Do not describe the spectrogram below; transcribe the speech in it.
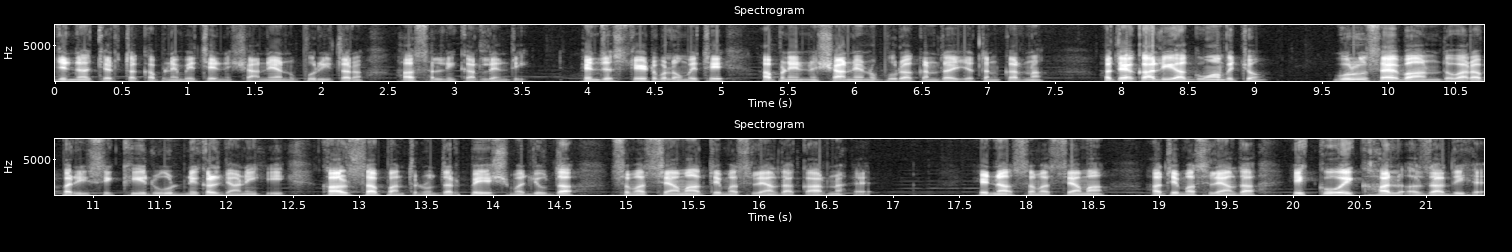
ਜਿੰਨਾ ਚਿਰ ਤੱਕ ਆਪਣੇ ਮਿੱਥੇ ਨਿਸ਼ਾਨਿਆਂ ਨੂੰ ਪੂਰੀ ਤਰ੍ਹਾਂ ਹਾਸਲ ਨਹੀਂ ਕਰ ਲੈਂਦੀ। ਹਿੰਦ ਸਟੇਟ ਵੱਲੋਂ ਮਿੱਥੇ ਆਪਣੇ ਨਿਸ਼ਾਨਿਆਂ ਨੂੰ ਪੂਰਾ ਕਰਨ ਦਾ ਯਤਨ ਕਰਨਾ ਅਤੇ ਅਕਾਲੀ ਆਗੂਆਂ ਵਿੱਚੋਂ ਗੁਰੂ ਸਾਹਿਬਾਨ ਦੁਆਰਾ ਭਰੀ ਸਿੱਖੀ ਰੂਹ ਨਿਕਲ ਜਾਣੀ ਹੀ ਖਾਲਸਾ ਪੰਥ ਨੂੰ ਦਰਪੇਸ਼ ਮੌਜੂਦਾ ਸਮੱਸਿਆਵਾਂ ਅਤੇ ਮਸਲਿਆਂ ਦਾ ਕਾਰਨ ਹੈ। ਇਹਨਾਂ ਸਮੱਸਿਆਵਾਂ ਅਤੇ ਮਸਲਿਆਂ ਦਾ ਇੱਕੋ ਇੱਕ ਹੱਲ ਆਜ਼ਾਦੀ ਹੈ।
